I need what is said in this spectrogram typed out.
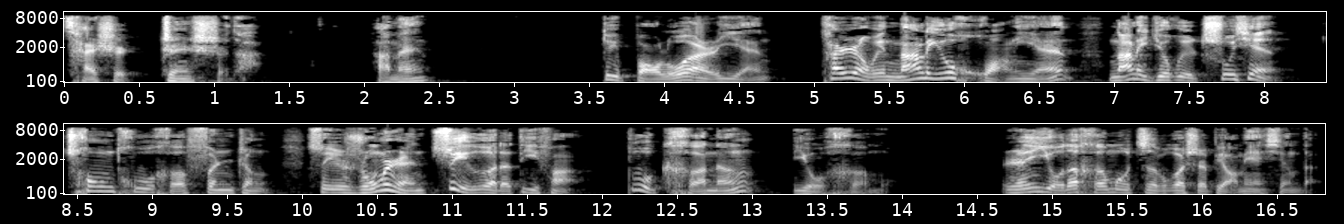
才是真实的。阿门。对保罗而言，他认为哪里有谎言，哪里就会出现冲突和纷争。所以，容忍罪恶的地方不可能有和睦。人有的和睦只不过是表面性的。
